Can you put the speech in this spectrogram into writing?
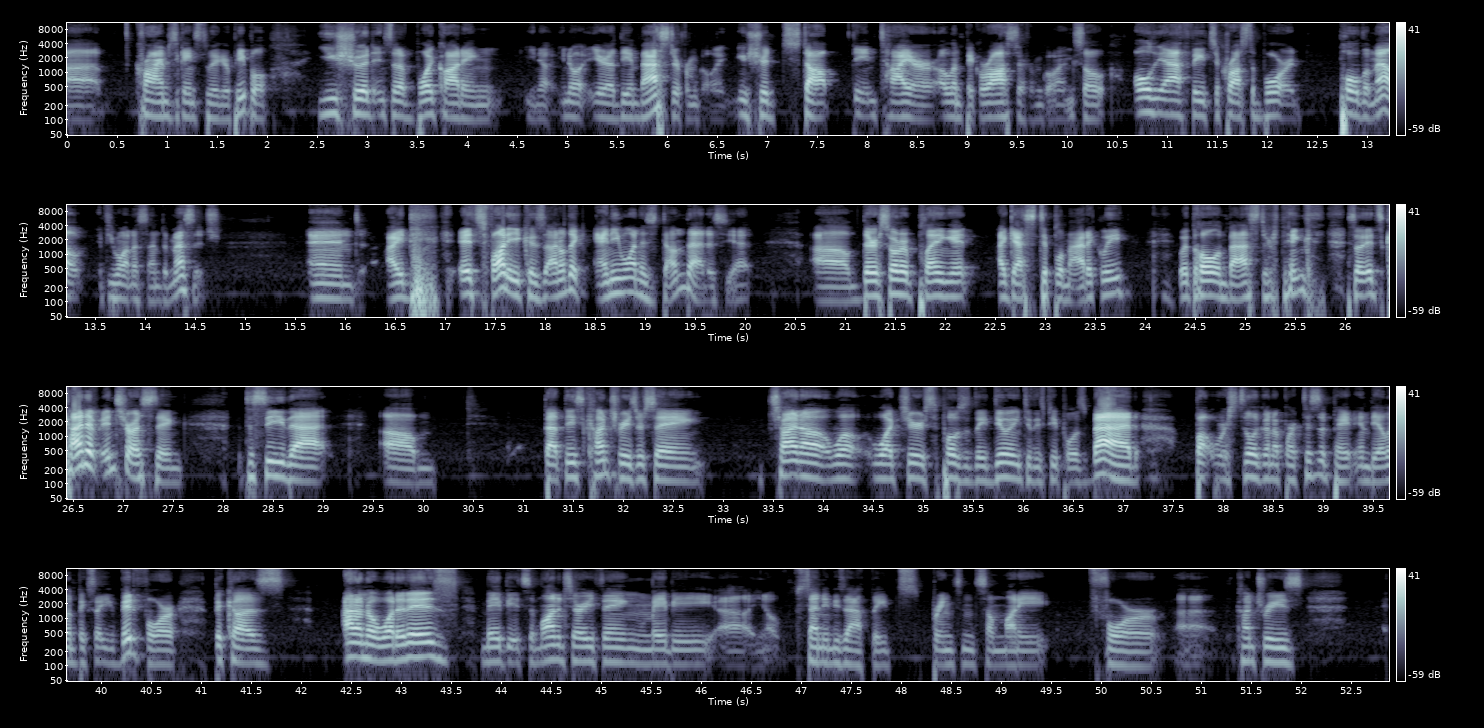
uh, crimes against the Uyghur people, you should instead of boycotting, you know, you know, you're the ambassador from going, you should stop the entire Olympic roster from going. So all the athletes across the board, pull them out if you want to send a message. And I, it's funny because I don't think anyone has done that as yet. Um, they're sort of playing it, I guess, diplomatically with the whole ambassador thing. So it's kind of interesting to see that um, that these countries are saying China, what what you're supposedly doing to these people is bad, but we're still going to participate in the Olympics that you bid for because I don't know what it is. Maybe it's a monetary thing. Maybe uh, you know sending these athletes brings in some money for uh, countries.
